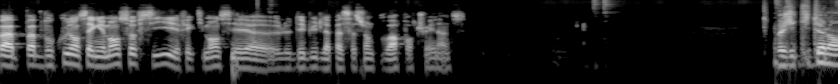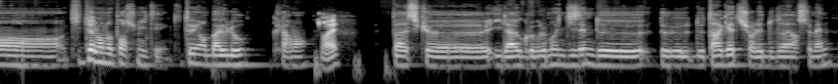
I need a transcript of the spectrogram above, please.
pas, pas beaucoup d'enseignements, sauf si effectivement c'est le début de la passation de pouvoir pour Trey Lance. Moi, j'ai Kittle en... Kittle en opportunité. Kittle en bailo, clairement. Ouais. Parce qu'il euh, a globalement une dizaine de, de, targets sur les deux dernières semaines.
